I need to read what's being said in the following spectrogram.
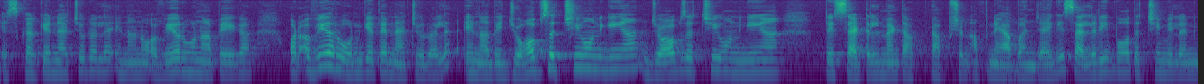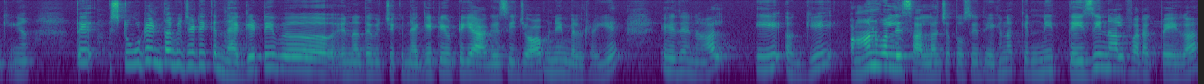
ਇਸ ਕਰਕੇ ਨੈਚੁਰਲ ਹੈ, ਇਹਨਾਂ ਨੂੰ ਅਵੇਅਰ ਹੋਣਾ ਪਏਗਾ ਔਰ ਅਵੇਅਰ ਹੋਣਗੇ ਤੇ ਨੈਚੁਰਲ ਹੈ, ਇਹਨਾਂ ਦੀ ਜੌਬਸ ਅੱਛੀ ਹੋਣਗੀਆਂ ਜੌਬਸ ਅੱਛੀ ਹੋਣਗੀਆਂ ਤੇ ਸੈਟਲਮੈਂਟ ਆਪਸ਼ਨ ਆਪਣੇ ਆਪ ਬਣ ਜਾਏਗੀ ਸੈਲਰੀ ਬਹੁਤ ਅੱਛੀ ਮਿਲਣਗੀਆਂ। ਤੇ ਸਟੂਡੈਂਟ ਦਾ ਵੀ ਜਿਹੜੀ ਇੱਕ 네ਗੇਟਿਵ ਇਹਨਾਂ ਦੇ ਵਿੱਚ ਇੱਕ 네ਗੇਟਿਵਿਟੀ ਆ ਗਈ ਸੀ ਜੌਬ ਨਹੀਂ ਮਿਲ ਰਹੀ ਹੈ, ਇਹਦੇ ਨਾਲ ਇਹ ਅੱਗੇ ਆਉਣ ਵਾਲੇ ਸਾਲਾਂ 'ਚ ਤੁਸੀਂ ਦੇਖਣਾ ਕਿੰਨੀ ਤੇਜ਼ੀ ਨਾਲ ਫ਼ਰਕ ਪਏਗਾ।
